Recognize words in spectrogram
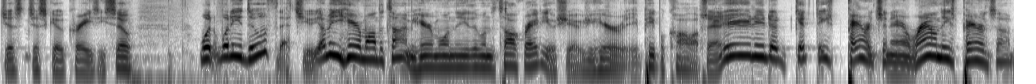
just just go crazy. So, what what do you do if that's you? I mean, you hear them all the time. You hear them on the on the talk radio shows. You hear people call up saying, "You need to get these parents in there, round these parents up."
